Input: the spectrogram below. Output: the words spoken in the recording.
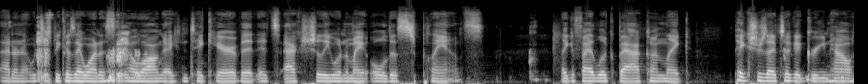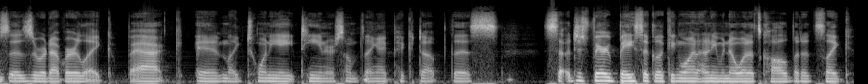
I don't know, just because I want to see how long I can take care of it. It's actually one of my oldest plants. Like if I look back on like pictures I took at greenhouses or whatever, like back in like 2018 or something, I picked up this so just very basic looking one. I don't even know what it's called, but it's like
